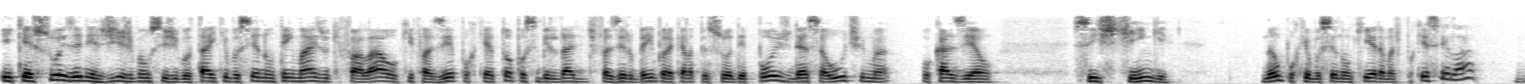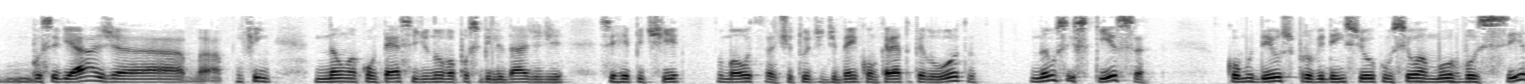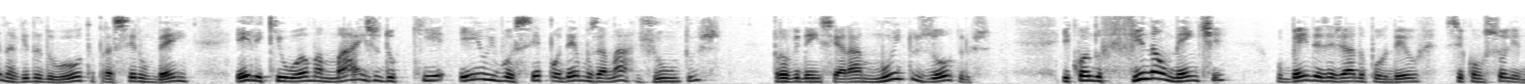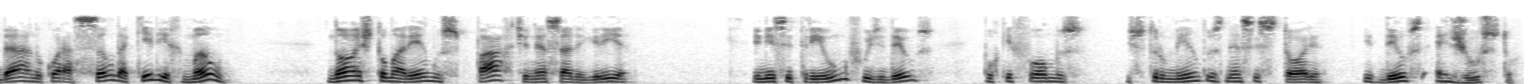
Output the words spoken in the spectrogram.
e que as suas energias vão se esgotar e que você não tem mais o que falar ou o que fazer, porque a tua possibilidade de fazer o bem por aquela pessoa depois dessa última ocasião se extingue, não porque você não queira, mas porque, sei lá, você viaja, enfim, não acontece de novo a possibilidade de se repetir uma outra atitude de bem concreto pelo outro, não se esqueça como Deus providenciou com seu amor você na vida do outro para ser um bem, Ele que o ama mais do que eu e você podemos amar juntos, providenciará muitos outros. E quando finalmente o bem desejado por Deus se consolidar no coração daquele irmão, nós tomaremos parte nessa alegria e nesse triunfo de Deus, porque fomos instrumentos nessa história e Deus é justo.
